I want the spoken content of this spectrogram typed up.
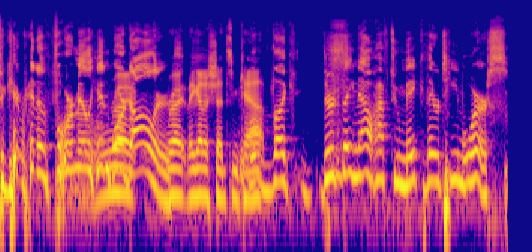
to get rid of four million more dollars. Right. They got to shed some cap. Like they now have to make their team worse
